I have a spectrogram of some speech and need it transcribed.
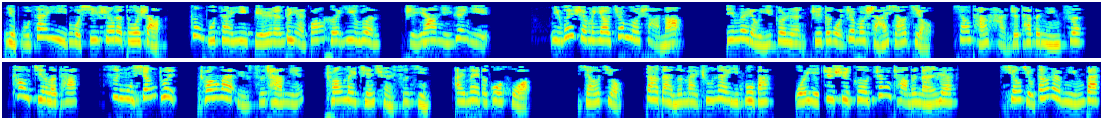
也不在意我牺牲了多少，更不在意别人的眼光和议论。只要你愿意，你为什么要这么傻呢？因为有一个人值得我这么傻，小九。萧谭喊着他的名字，靠近了他，四目相对。窗外雨丝缠绵，窗内缱绻似锦，暧昧的过火。小九，大胆的迈出那一步吧，我也只是个正常的男人。萧九当然明白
